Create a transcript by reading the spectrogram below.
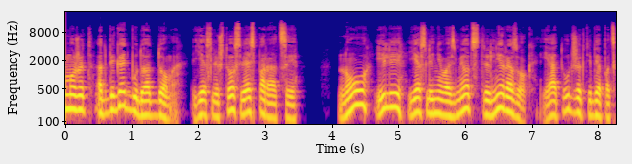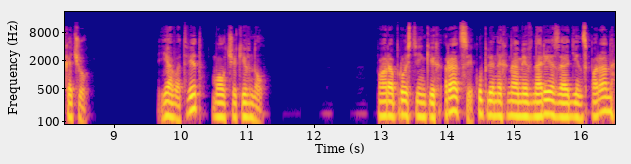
может, отбегать буду от дома, если что, связь по рации. Ну, или, если не возьмет, стрельни разок, я тут же к тебе подскочу». Я в ответ молча кивнул. Пара простеньких раций, купленных нами в норе за один спаран,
